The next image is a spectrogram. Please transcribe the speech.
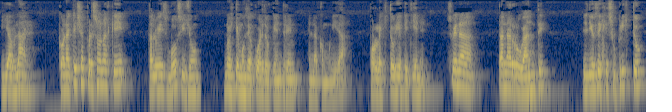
y hablar con aquellas personas que tal vez vos y yo no estemos de acuerdo que entren en la comunidad por la historia que tienen. Suena tan arrogante. El Dios de Jesucristo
